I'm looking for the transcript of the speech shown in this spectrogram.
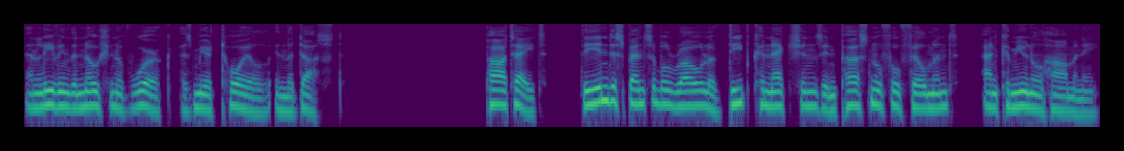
and leaving the notion of work as mere toil in the dust. Part 8 The indispensable role of deep connections in personal fulfillment and communal harmony.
